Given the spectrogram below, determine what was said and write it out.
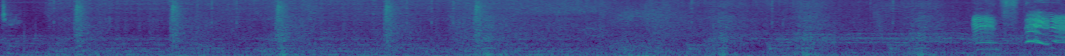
charging. And stay there!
